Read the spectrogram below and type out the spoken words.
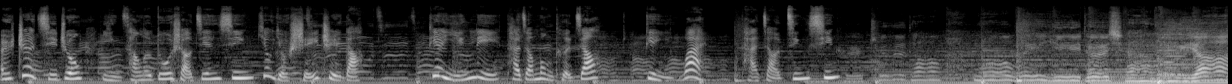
而这其中隐藏了多少艰辛，又有谁知道？电影里她叫孟特娇，电影外。他叫金星。可知道我唯一的想要，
